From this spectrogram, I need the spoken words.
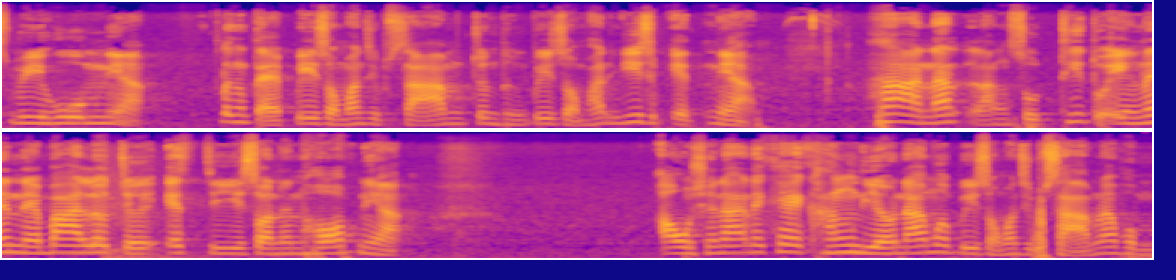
SV Home เนี่ย ตั้งแต่ปี 2013 จนถึงปี 2021 เนี่ย 5 นัดหลังสุดที่ตัวเองเล่นในบ้านแล้วเจอ SG s o n n e n h o f เนี่ย เอาชนะได้แค่ครั้งเดียวนะ เมื่อปี 2013 นะผม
